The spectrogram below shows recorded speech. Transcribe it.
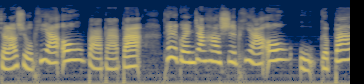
小老鼠 P R O 八八八，Telegram 账号是 P R O 五个八。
